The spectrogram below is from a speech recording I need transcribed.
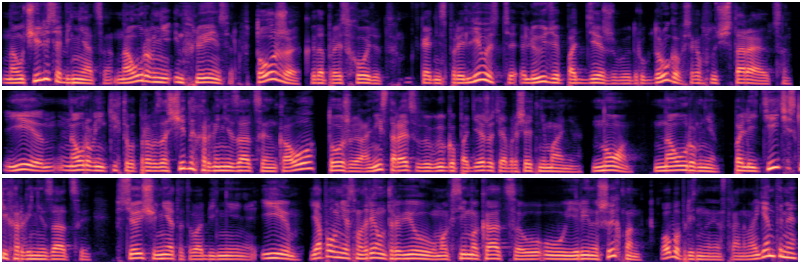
научились объединяться, на уровне инфлюенсеров тоже, когда происходит какая-то несправедливость, люди поддерживают друг друга, во всяком случае стараются. И на уровне каких-то вот правозащитных организаций НКО тоже они стараются друг друга поддерживать и обращать внимание. Но на уровне политических организаций все еще нет этого объединения. И я помню, я смотрел интервью Максима Каца у, у Ирины Шихман, оба признаны иностранными агентами,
